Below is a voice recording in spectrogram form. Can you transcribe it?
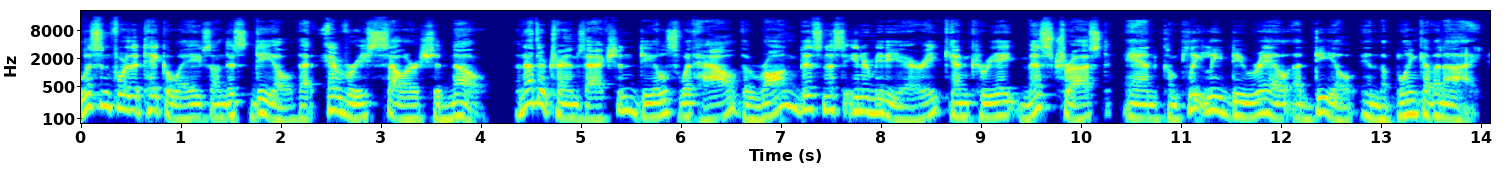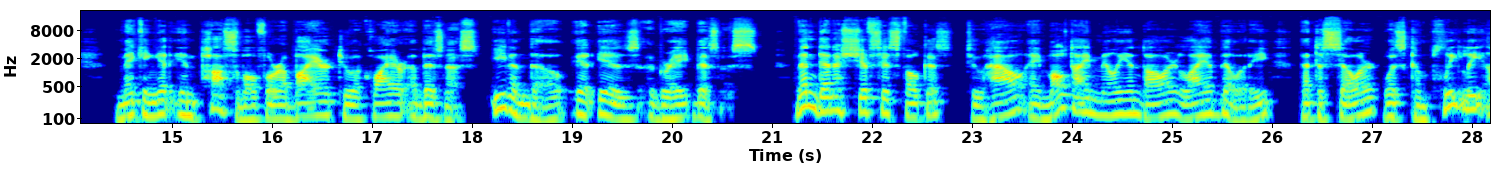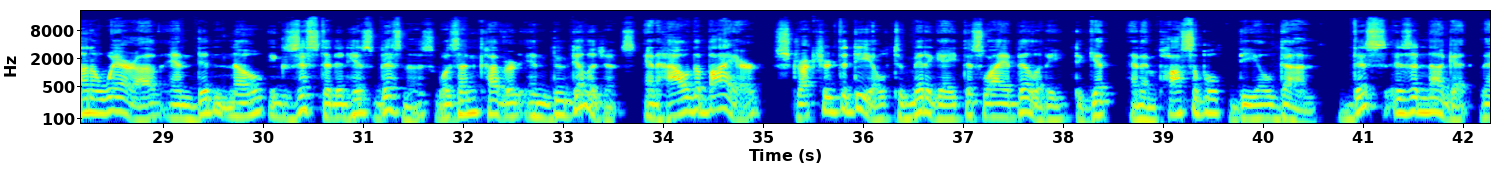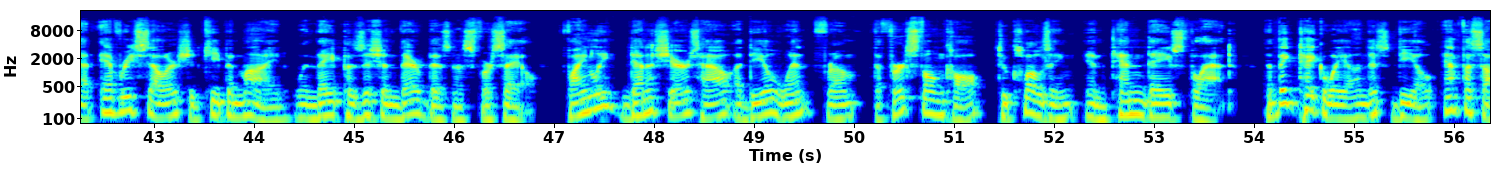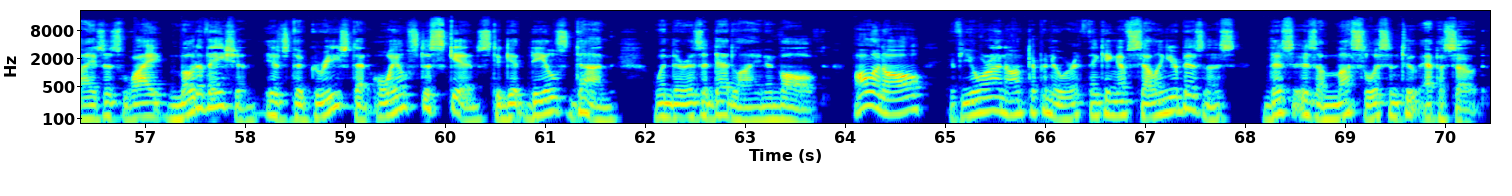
Listen for the takeaways on this deal that every seller should know. Another transaction deals with how the wrong business intermediary can create mistrust and completely derail a deal in the blink of an eye, making it impossible for a buyer to acquire a business, even though it is a great business. Then Dennis shifts his focus to how a multi-million dollar liability that the seller was completely unaware of and didn't know existed in his business was uncovered in due diligence and how the buyer structured the deal to mitigate this liability to get an impossible deal done. This is a nugget that every seller should keep in mind when they position their business for sale. Finally, Dennis shares how a deal went from the first phone call to closing in 10 days flat. The big takeaway on this deal emphasizes why motivation is the grease that oils the skids to get deals done when there is a deadline involved. All in all, if you are an entrepreneur thinking of selling your business, this is a must listen to episode.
